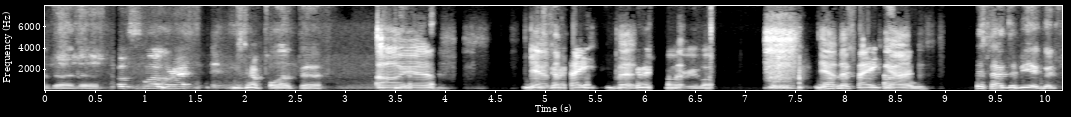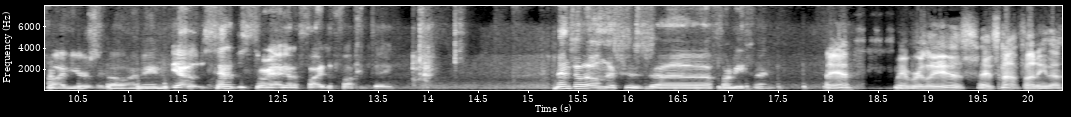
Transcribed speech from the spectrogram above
the the. Don't spoil the rest of it. He's gonna pull out the. Oh yeah. Yeah, the gonna- fake He's the gonna show everybody. yeah, the fake gun. This had to be a good five years ago. I mean, Yeah, set up the story. I gotta find the fucking thing. Mental illness is a funny thing. Yeah. It really is. It's not funny though.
